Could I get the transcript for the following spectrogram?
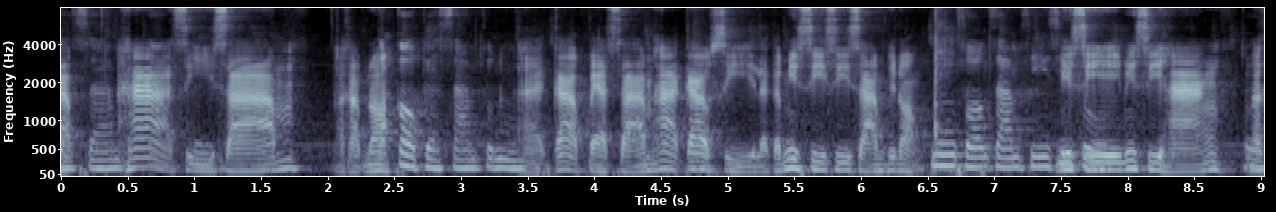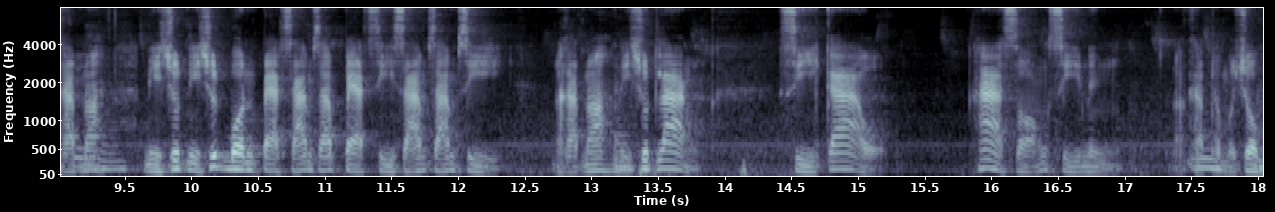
กับ483ห้าสี่สามนะครับเนาะเก้าแปดสามตัวหนึ่งอ่าเก้าแปดสามห้าเก้าสี่แล้วก็มีสี่สี่สามพี่น้อง หนึ่งสองสามสี่มีสี่สี่ตัวมีสี่หางนะครับเนาะสี่หาง นี่ชุดนี่ชุดบนแปดสามสามแปดสี่สามสามสี่นะครับเนาะนี่ชุดล่างสี่เก้าห้าสองสี่หนึ่งนะครับท่านผู้ชม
